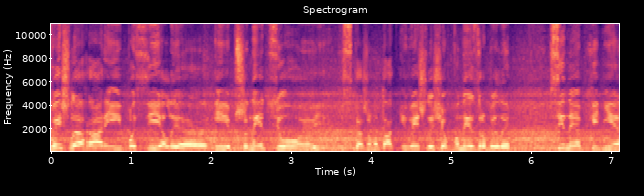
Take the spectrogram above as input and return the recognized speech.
вийшли аграрії, і посіяли і пшеницю, скажімо так, і вийшли, щоб вони зробили всі необхідні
